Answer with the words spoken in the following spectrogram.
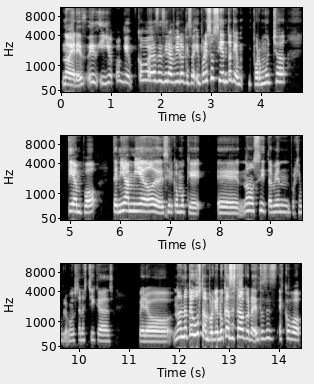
no eres. Y, yo, okay, ¿cómo vas a decir a mí lo que soy? Y por eso siento que por mucho tiempo tenía miedo de decir como que eh, no, sí, también, por ejemplo, me gustan las chicas, pero no, no te gustan porque nunca has estado con... Entonces es como,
